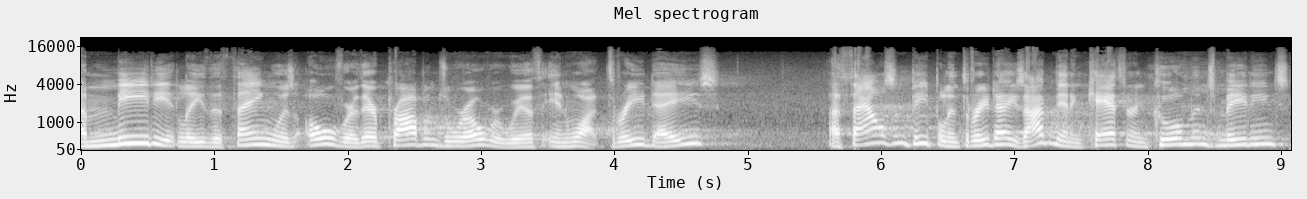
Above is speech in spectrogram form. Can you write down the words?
Immediately, the thing was over. Their problems were over with in what, three days? A thousand people in three days. I've been in Kathryn Kuhlman's meetings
